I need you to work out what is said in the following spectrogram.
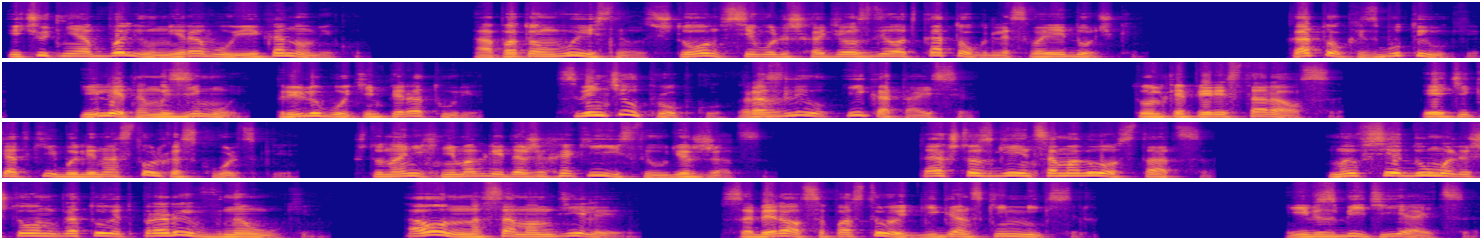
и чуть не обвалил мировую экономику. А потом выяснилось, что он всего лишь хотел сделать каток для своей дочки. Каток из бутылки. И летом, и зимой, при любой температуре. Свинтил пробку, разлил и катайся. Только перестарался. Эти катки были настолько скользкие, что на них не могли даже хоккеисты удержаться. Так что с Гейнса могло статься. Мы все думали, что он готовит прорыв в науке. А он на самом деле собирался построить гигантский миксер. И взбить яйца.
